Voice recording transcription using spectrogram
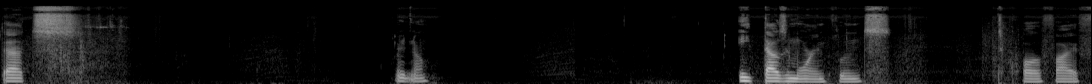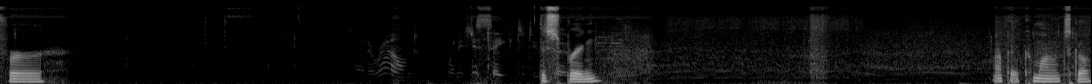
That's... Wait, no. 8,000 more influence to do the spring. Okay, come on, let's go.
